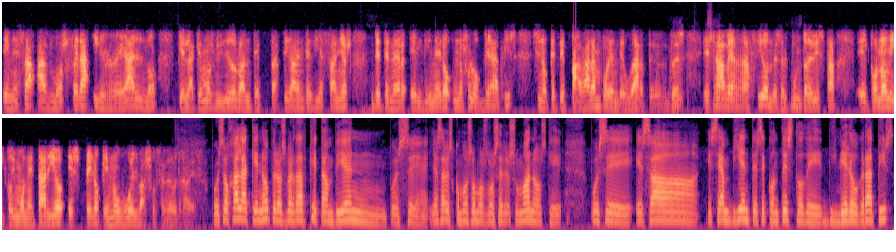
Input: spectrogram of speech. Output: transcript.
en esa atmósfera irreal, ¿no? Que en la que hemos vivido durante prácticamente 10 años de tener el dinero no solo gratis, sino que te pagaran por endeudarte. Entonces, esa aberración desde el punto de vista económico y monetario, espero que no vuelva a suceder otra vez. Pues ojalá que no, pero es verdad que también, pues eh, ya sabes cómo somos los seres humanos, que pues eh, esa, ese ambiente, ese contexto de dinero gratis,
